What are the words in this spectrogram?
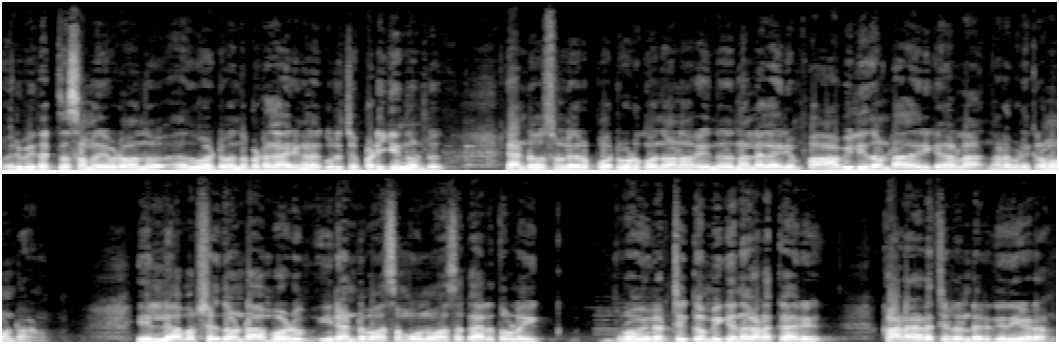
ഒരു വിദഗ്ധ സമിതി ഇവിടെ വന്ന് അതുമായിട്ട് ബന്ധപ്പെട്ട കാര്യങ്ങളെക്കുറിച്ച് പഠിക്കുന്നുണ്ട്. രണ്ട് ദിവസത്തിനുള്ളിൽ റിപ്പോർട്ട് കൊടുക്കുമെന്നാണ് അറിയുന്നത്. നല്ല കാര്യം ഭാവിയിൽ ഇതുണ്ടാകാതിരിക്കാനുള്ള നടപടിക്രമം ഉണ്ടാകണം. എല്ലാ വർഷവും ഇതുണ്ടാകുമ്പോഴും ഈ രണ്ട് മാസം മൂന്ന് മാസക്കാലത്തോളം ഈ ബ്രോയിലർ ചിക്കൻ വിൽക്കുന്ന കടക്കാർ കടയടച്ചിടേണ്ട ഒരു ഗതികേടാണ്.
